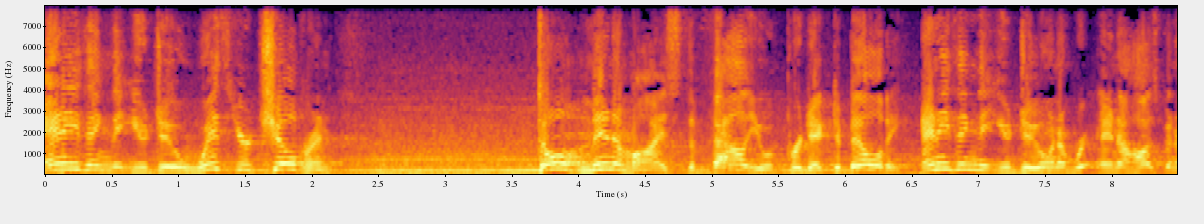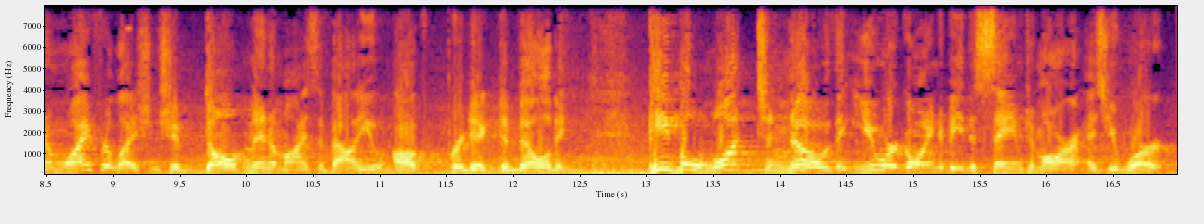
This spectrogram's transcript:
anything that you do with your children, don't minimize the value of predictability. Anything that you do in a, in a husband and wife relationship, don't minimize the value of predictability. People want to know that you are going to be the same tomorrow as you were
